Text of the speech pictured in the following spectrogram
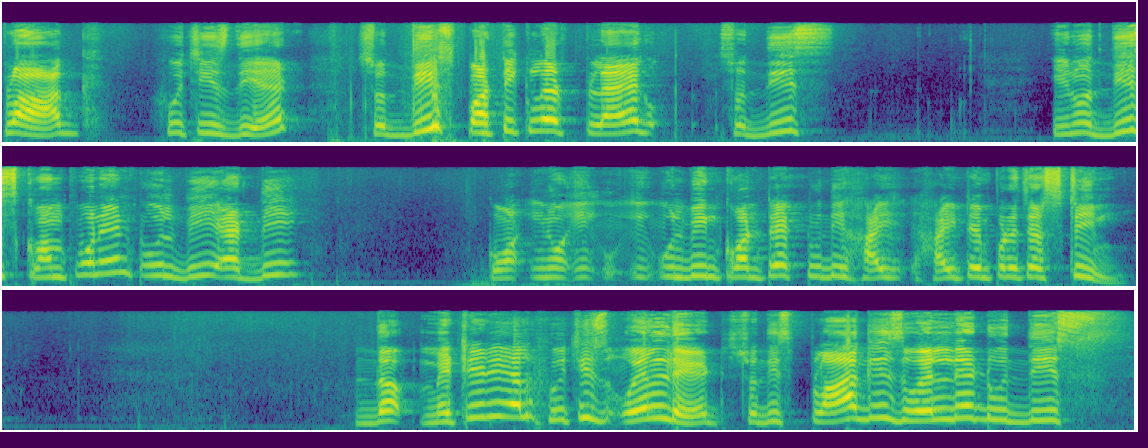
plug which is there. So, this particular plug so this you know this component will be at the you know it, will be in contact to the high, high temperature steam. The material which is welded, so this plug is welded with this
